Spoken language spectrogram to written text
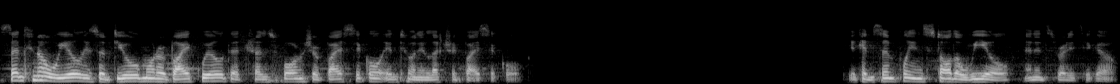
Sentinel Wheel is a dual motor bike wheel that transforms your bicycle into an electric bicycle. You can simply install the wheel and it's ready to go.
